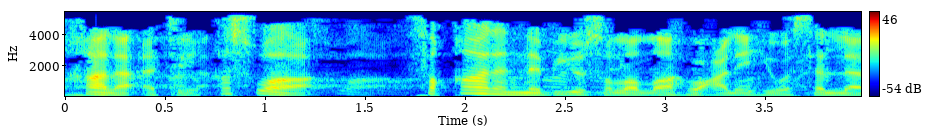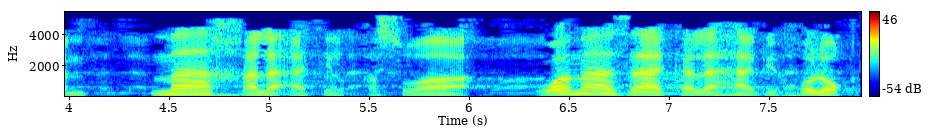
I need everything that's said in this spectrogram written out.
خلأت القصوى. فقال النبي صلى الله عليه وسلم ما خلأت القصوى وما ذاك لها بخلق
